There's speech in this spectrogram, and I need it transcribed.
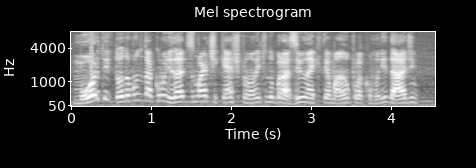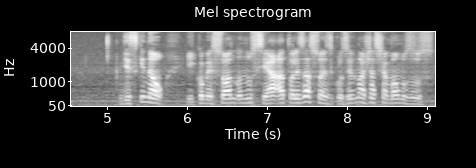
morto e todo mundo da comunidade Smart Cash, provavelmente no Brasil, né, que tem uma ampla comunidade, disse que não e começou a anunciar atualizações. Inclusive nós já chamamos os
